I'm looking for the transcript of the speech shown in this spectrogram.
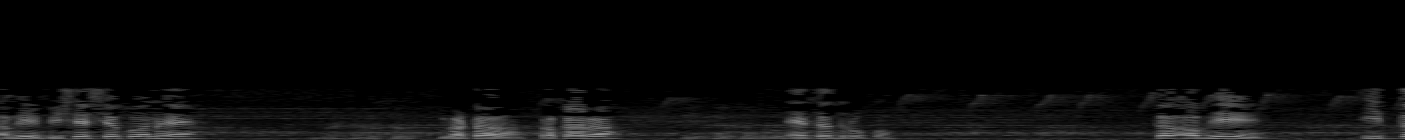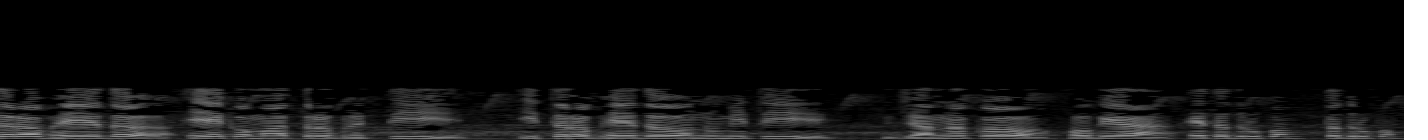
अभी विशेष कौन है? घट, प्रकार? एतद रूप तो अभी इतर भेद, एकमात्र वृत्ति, इतर भेद अनुमिति, जनक हो गया एतद रूपम तद्रूपम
